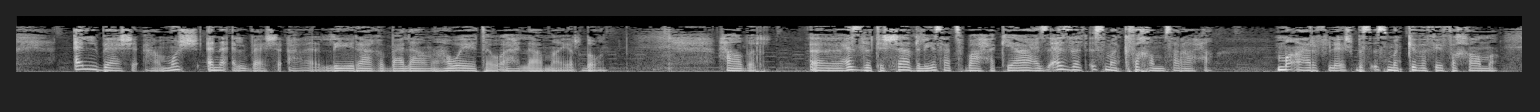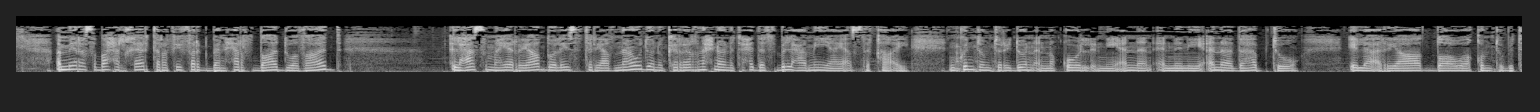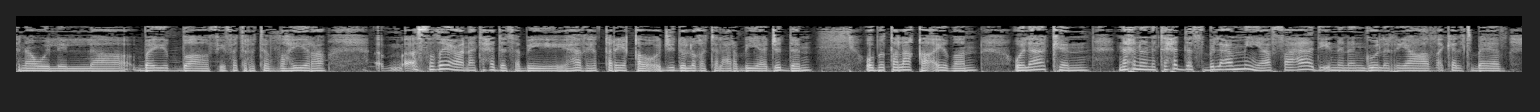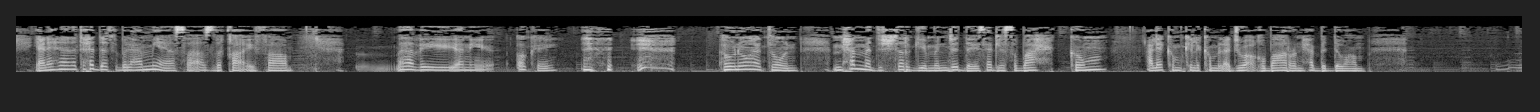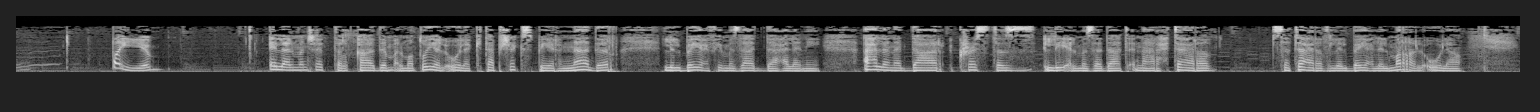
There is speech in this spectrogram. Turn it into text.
قلبي عشقها مش أنا قلبي عشقها اللي راغب علامة هويته وأهله ما يرضون. حاضر. آه عزة الشاذلي يسعد صباحك يا عز عزة اسمك فخم صراحة. ما أعرف ليش بس اسمك كذا في فخامة. أميرة صباح الخير. ترى في فرق بين حرف ضاد وضاد. العاصمة هي الرياض وليست الرياض. نعود ونكرر نحن نتحدث بالعامية يا أصدقائي. إن كنتم تريدون أن نقول أني أنا أنني أنا ذهبت إلى الرياض وقمت بتناول البيض في فترة الظهيرة أستطيع أن أتحدث بهذه الطريقة وأجيد اللغة العربية جدا وبطلاقة أيضا ولكن نحن نتحدث بالعامية. فعادي أننا نقول الرياض أكلت بيض. يعني إحنا نتحدث بالعامية يا أصدقائي. ف هذه يعني أوكي. هونوها تون. محمد الشرقي من جدة يسعد لي صباحكم. عليكم كلكم الأجواء غبار ونحب الدوام. طيب. إلى المنشط القادم المطوية الأولى كتاب شكسبير النادر للبيع في مزاد علني. أعلنت دار كريستز للمزادات أنها راح تعرض ستعرض للبيع للمرة الأولى.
